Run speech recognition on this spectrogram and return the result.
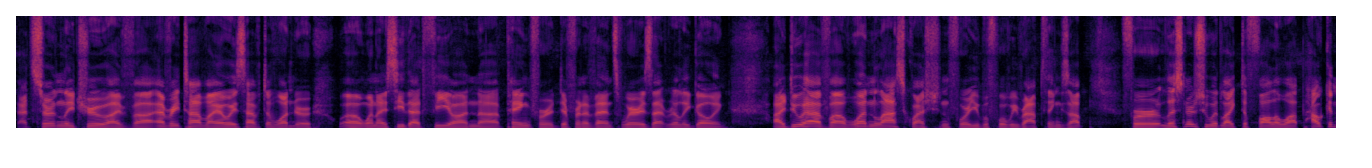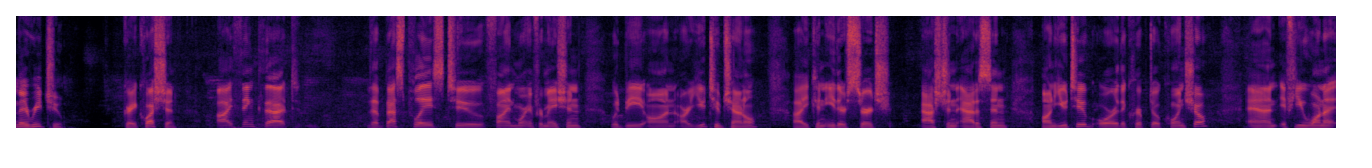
That's certainly true. I've uh, every time I always have to wonder uh, when I see that fee on uh, paying for different events, where is that really going? I do have uh, one last question for you before we wrap things up. For listeners who would like to follow up, how can they reach you? Great question. I think that the best place to find more information would be on our YouTube channel. Uh, you can either search Ashton Addison on YouTube or the Crypto Coin Show. And if you want to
